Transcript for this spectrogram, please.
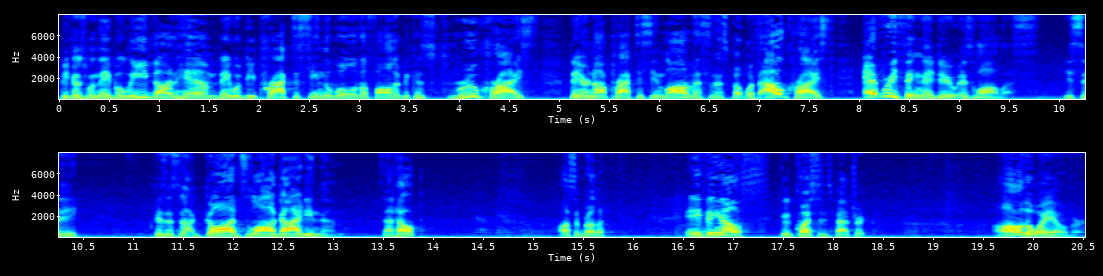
Because when they believed on him, they would be practicing the will of the Father because through Christ, they are not practicing lawlessness. But without Christ, everything they do is lawless. You see? Because it's not God's law guiding them. Does that help? Awesome, brother. Anything else? Good questions, Patrick. All the way over.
